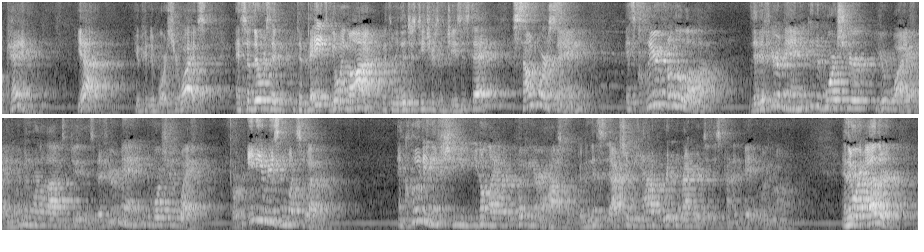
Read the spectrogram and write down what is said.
okay, yeah, you can divorce your wives. And so there was a debate going on with the religious teachers of Jesus' day. Some were saying it's clear from the law that if you're a man, you can divorce your, your wife, and women weren't allowed to do this, but if you're a man, you can divorce your wife for any reason whatsoever, including if she you don't like her cooking or her housework. I mean, this is actually we have written records of this kind of debate going on. And there were other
